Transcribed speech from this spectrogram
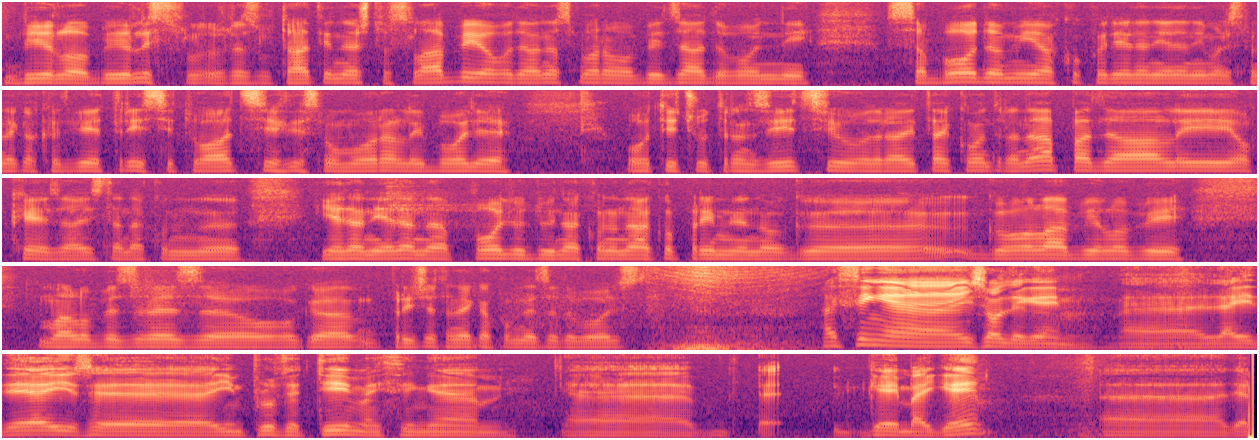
bilo, bili su rezultati nešto slabiji. Ovo danas moramo biti zadovoljni sa bodom, iako kod 1-1 imali smo nekakve dvije, tri situacije gdje smo morali bolje otići u tranziciju, odraditi taj kontranapad, ali ok, zaista nakon 1-1 na poljudu i nakon onako primljenog e, gola bilo bi malo bez veze ovoga, pričati o nekakvom nezadovoljstvu. I think uh, it's all the game. Uh, the idea is uh, improve the team. I think um, game by game. Uh,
